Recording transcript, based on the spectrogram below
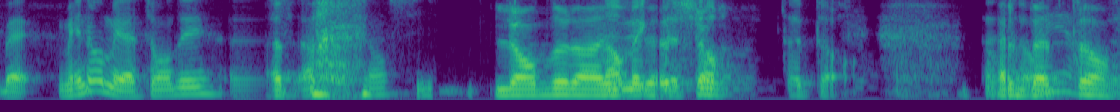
Bah, Mais non, mais attendez. Ah, si. Lors de la révélation. Non, mec, t'as tort. Albator.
